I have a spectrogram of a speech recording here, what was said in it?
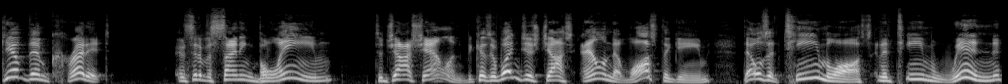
Give them credit instead of assigning blame to Josh Allen because it wasn't just Josh Allen that lost the game. That was a team loss and a team win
